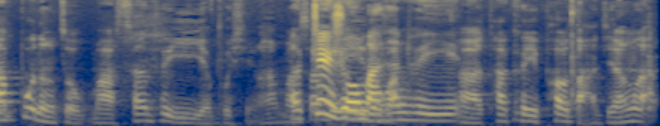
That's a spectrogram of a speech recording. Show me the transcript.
他不能走马三退一也不行啊，这时候马三退一，啊，他可以炮打将了，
